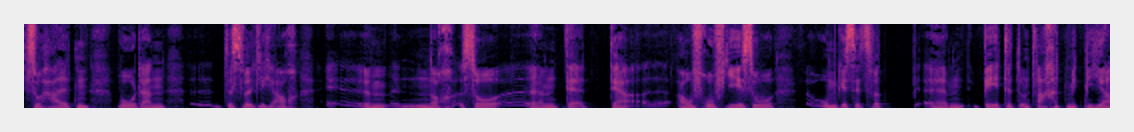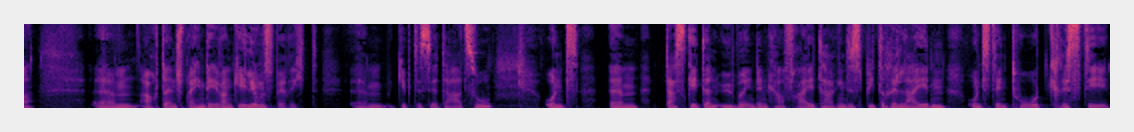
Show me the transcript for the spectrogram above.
zu halten, wo dann äh, das wirklich auch ähm, noch so ähm, der, der Aufruf Jesu umgesetzt wird, ähm, betet und wachet mit mir. Ähm, auch der entsprechende Evangeliumsbericht ähm, gibt es ja dazu. Und ähm, das geht dann über in den Karfreitag, in das bittere Leiden und den Tod Christi.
